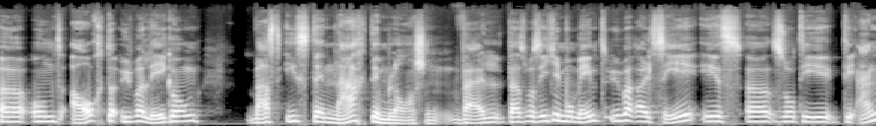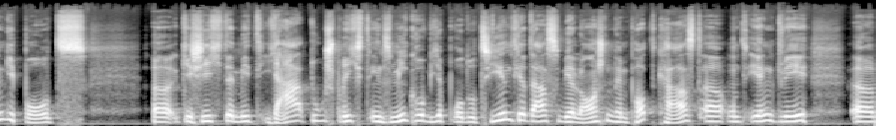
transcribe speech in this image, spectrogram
äh, und auch der Überlegung, was ist denn nach dem Launchen? Weil das, was ich im Moment überall sehe, ist äh, so die, die Angebots- äh, Geschichte mit, ja, du sprichst ins Mikro, wir produzieren dir das, wir launchen den Podcast äh, und irgendwie äh,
